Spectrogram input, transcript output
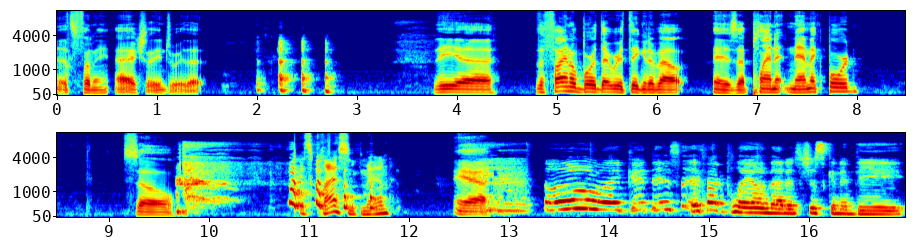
That's funny. I actually enjoy that. the uh, the final board that we're thinking about is a Planet Namek board. So it's classic, man. yeah, Oh my goodness! If I play on that, it's just going to be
